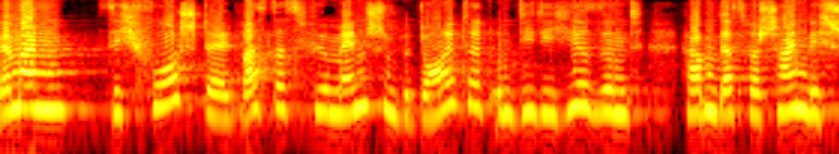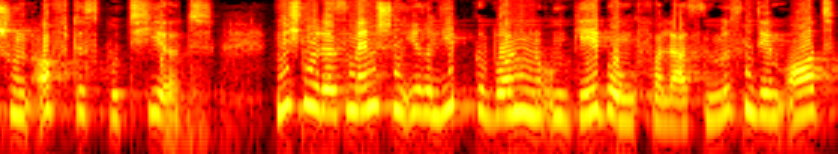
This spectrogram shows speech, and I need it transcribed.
Wenn man sich vorstellt, was das für Menschen bedeutet, und die, die hier sind, haben das wahrscheinlich schon oft diskutiert. Nicht nur, dass Menschen ihre liebgewonnene Umgebung verlassen müssen, dem Ort,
